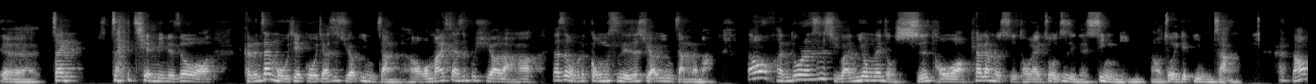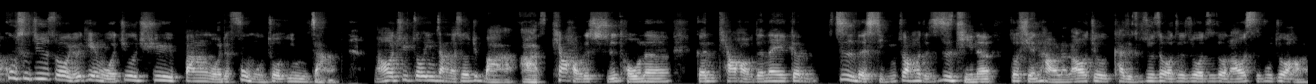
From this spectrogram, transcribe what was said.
呃在。在签名的时候哦，可能在某些国家是需要印章的啊，我们马来西亚是不需要的哈。但是我们的公司也是需要印章的嘛。然后很多人是喜欢用那种石头啊，漂亮的石头来做自己的姓名，然后做一个印章。然后故事就是说，有一天我就去帮我的父母做印章，然后去做印章的时候，就把啊挑好的石头呢，跟挑好的那一个字的形状或者字体呢，都选好了，然后就开始制作、制作、制作，然后师傅做好了，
